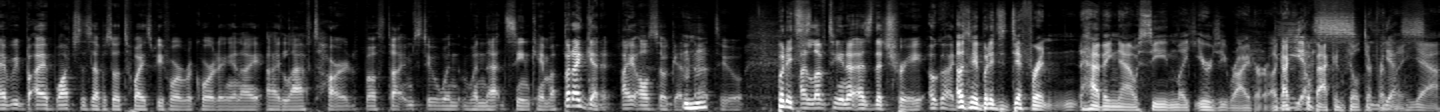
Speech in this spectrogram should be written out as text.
every I watched this episode twice before recording and I I laughed hard both times too when when that scene came up. But I get it. I also get that too. Mm-hmm. But it's- I love Tina as the tree. Oh god. Saying, but it's different having now seen like Earsy Rider. Like I could go back and feel differently. yes. Yeah.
